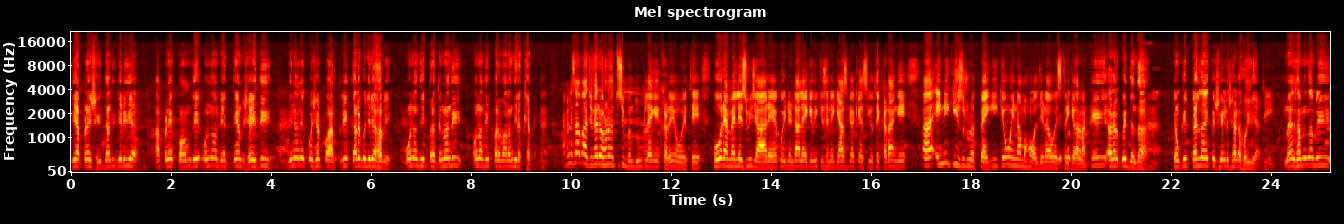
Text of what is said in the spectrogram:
ਕਿ ਆਪਣੇ ਸ਼ਹੀਦਾਂ ਦੀ ਜਿਹੜੀ ਹੈ ਆਪਣੇ ਕੌਮ ਦੇ ਉਹਨਾਂ ਵਿਅਕਤੀਆਂ ਵਿਸ਼ੇਸ਼ ਦੀ ਜਿਨ੍ਹਾਂ ਨੇ ਕੁਝ ਭਾਰਤ ਲਈ ਕਰ ਗੁਜ਼ਰਿਆ ਹੋਵੇ ਉਹਨਾਂ ਦੀ ਪ੍ਰਤਿਮਾ ਦੀ ਉਹਨਾਂ ਦੀ ਪਰਿਵਾਰਾਂ ਦੀ ਰੱਖਿਆ ਕਰੇ। ਐਮਐਲਏ ਸਾਹਿਬ ਅੱਜ ਫਿਰ ਹੁਣ ਤੁਸੀਂ ਬੰਦੂਕ ਲੈ ਕੇ ਖੜੇ ਹੋ ਇੱਥੇ ਹੋਰ ਐਮਐਲਏਸ ਵੀ ਜਾ ਰਹੇ ਆ ਕੋਈ ਡੰਡਾ ਲੈ ਕੇ ਵੀ ਕਿਸੇ ਨੇ ਕਿਹਾ ਸੀਗਾ ਕਿ ਅਸੀਂ ਉੱਥੇ ਖੜਾਂਗੇ। ਇੰਨੀ ਕੀ ਜ਼ਰੂਰਤ ਪੈਗੀ ਕਿਉਂ ਇੰਨਾ ਮਾਹੌਲ ਜਿਹੜਾ ਉਹ ਇਸ ਤਰੀਕੇ ਦਾ ਬਣ ਕਿ ਅਗਰ ਕੋਈ ਦਿੰਦਾ ਕਿਉਂਕਿ ਪਹਿਲਾਂ ਇੱਕ ਛੇੜਛਾੜ ਹੋਈ ਜੀ। ਮੈਂ ਸਮਝਦਾ ਵੀ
